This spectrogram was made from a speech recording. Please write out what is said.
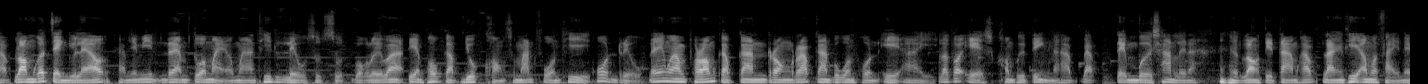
ครับ ROM ก็เจ๋งอยู่แล้ว แถมยังมีแรมตัวใหม่ออกมาที่เร็วสุดๆ บอกเลยว่าเตรียมพบกับยุคของสมาร์ทโฟนที่โคตรเร็ว และยังมาพร้อมกับการรองรับการประมวลผล AI แล้วก็ Edge Computing นะครับ แบบเต็มเวอร์ชันเลยนะ ลองติดตามครับ หลังที่เอามาใส่ใน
